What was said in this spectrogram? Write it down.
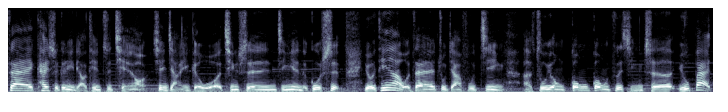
在开始跟你聊天之前哦，先讲一个我亲身经验的故事。有一天啊，我在住家附近啊租用公共自行车 U-Bike，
